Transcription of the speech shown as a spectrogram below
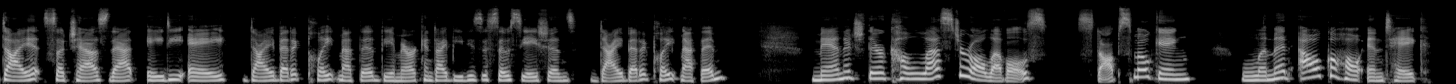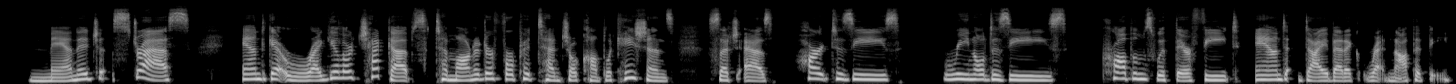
diet such as that ADA diabetic plate method, the American Diabetes Association's diabetic plate method, manage their cholesterol levels, stop smoking, limit alcohol intake, manage stress, and get regular checkups to monitor for potential complications such as heart disease, renal disease, problems with their feet, and diabetic retinopathy.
